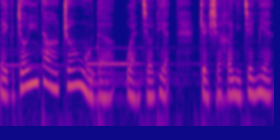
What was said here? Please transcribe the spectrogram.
每个周一到周五的晚九点准时和你见面。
